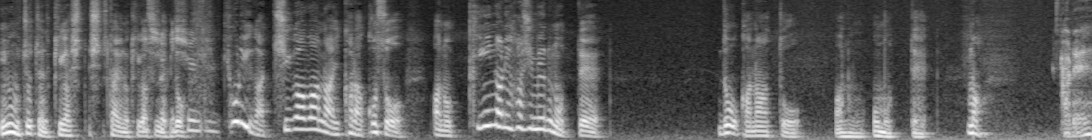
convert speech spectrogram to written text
今もちょっと気がししたような気がするんだけど距離が違わないからこそ、あの、気になり始めるのって、どうかなと、あの、思って。まあ、あれ？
